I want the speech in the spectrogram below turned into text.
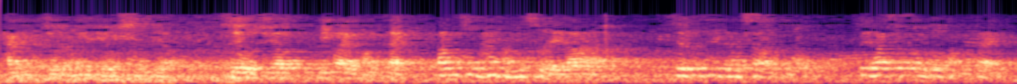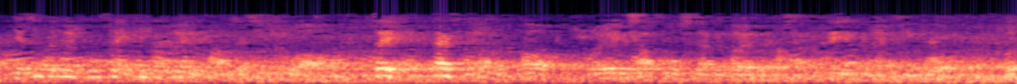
它可能就容易流失掉，所以我需要另外一个防晒帮助它防水啦，所以这是一个效果。所以他说这么多防晒也是针对肤色，也是针对你防水系数哦，所以在使用的时候。我有一个小故事要跟各位分享，这个可能没听过。我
